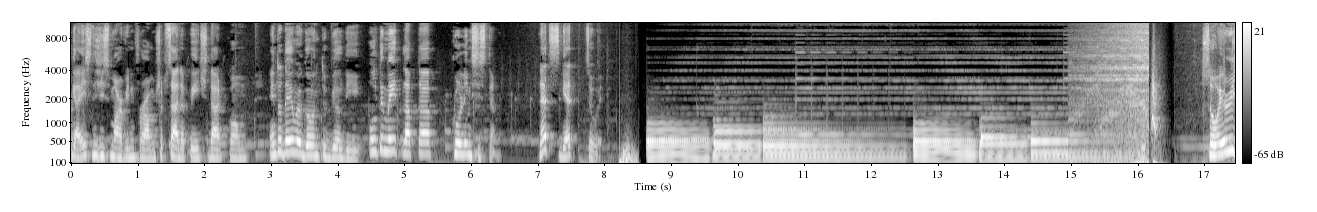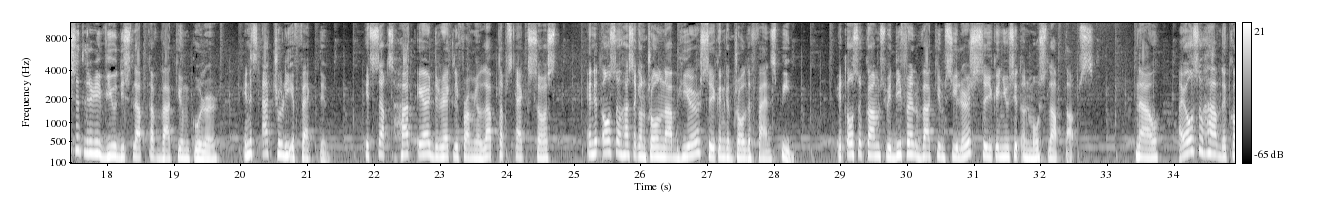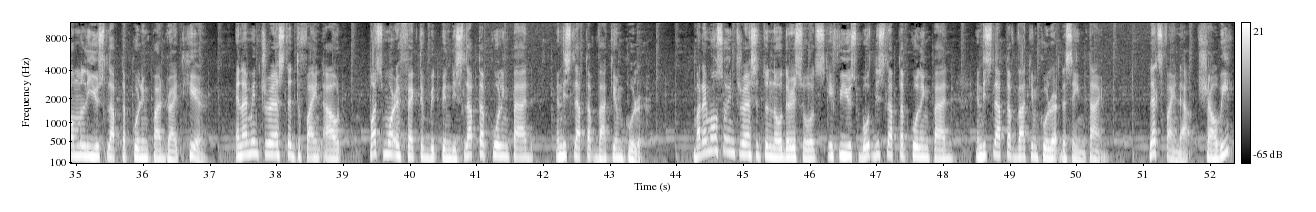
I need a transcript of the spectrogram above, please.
Guys, this is Marvin from ShopzadaPH.com and today we're going to build the ultimate laptop cooling system. Let's get to it. So I recently reviewed this laptop vacuum cooler and it's actually effective. It sucks hot air directly from your laptop's exhaust and it also has a control knob here so you can control the fan speed. It also comes with different vacuum sealers so you can use it on most laptops. Now, I also have the commonly used laptop cooling pad right here and I'm interested to find out what's more effective between this laptop cooling pad and this laptop vacuum cooler. But I'm also interested to know the results if we use both this laptop cooling pad and this laptop vacuum cooler at the same time. Let's find out, shall we?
